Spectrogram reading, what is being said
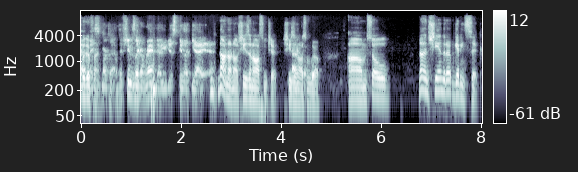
We're good friends. more sense. If she was like a rando, you'd just be like, yeah, yeah. No, no, no. She's an awesome chick. She's an Alright, awesome girl. Um, so no, and she ended up getting sick.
